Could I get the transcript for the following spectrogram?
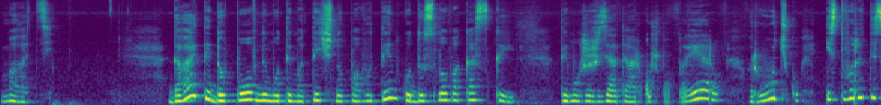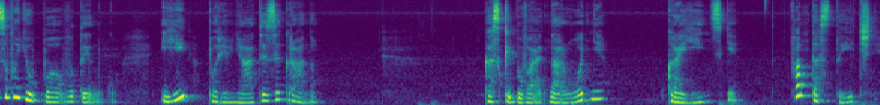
Молодці. Давайте доповнимо тематичну павутинку до слова казки. Ти можеш взяти аркуш паперу, ручку і створити свою павутинку. І порівняти з екраном. Казки бувають народні, українські, фантастичні,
